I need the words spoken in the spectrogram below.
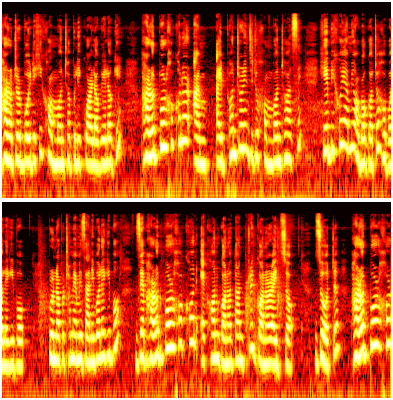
ভাৰতৰ বৈদেশিক সম্বন্ধ বুলি কোৱাৰ লগে লগে ভাৰতবৰ্ষখনৰ আভ্যন্তৰীণ যিটো সম্বন্ধ আছে সেই বিষয়ে আমি অৱগত হ'ব লাগিব। পোনপ্ৰথমে আমি জানিব লাগিব যে ভাৰতবৰ্ষখন এখন গণতান্ত্ৰিক গণৰাজ্য য'ত ভাৰতবৰ্ষৰ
